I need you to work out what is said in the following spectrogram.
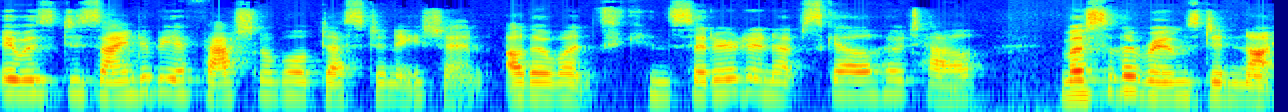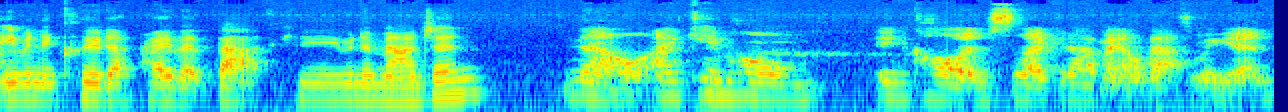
It was designed to be a fashionable destination, although once considered an upscale hotel, most of the rooms did not even include a private bath. Can you even imagine? No, I came home in college so I could have my own bathroom again.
